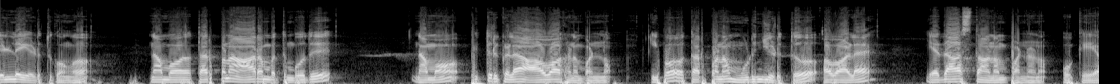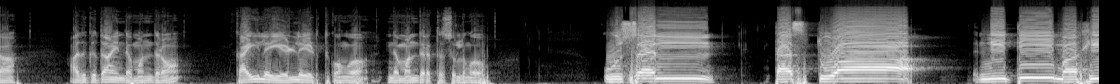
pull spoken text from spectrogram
எள்ளை எடுத்துக்கோங்க. நம்ம தர்ப்பணம் ஆரம்பத்தும் போது நம்ம பித்திருக்களை ஆவாகனம் பண்ணோம் இப்போது தர்ப்பணம் முடிஞ்செடுத்து அவளை யதாஸ்தானம் பண்ணணும். ஓகேயா அதுக்கு தான் இந்த மந்திரம். கையில் எள்ளை எடுத்துக்கோங்க. இந்த மந்திரத்தை சொல்லுங்க. உசன் தஸ்துவா निमही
